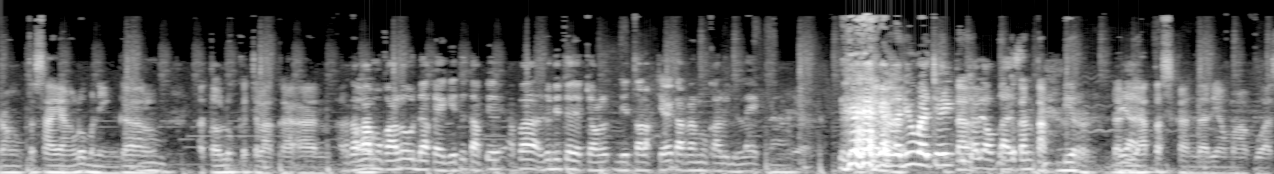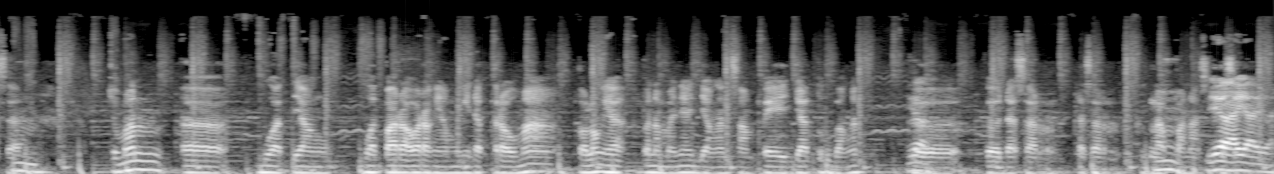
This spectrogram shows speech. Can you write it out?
orang tersayang lu meninggal. Hmm. Atau lu kecelakaan atau nggak muka lu udah kayak gitu tapi apa lu ditolak, ditolak cewek karena muka lu jelek nah Ya. diubah cuy Kita- kecuali oplas itu kan takdir dari Iya. atas kan dari yang maha kuasa Hmm. cuman eh, buat yang buat para orang yang mengidap trauma tolong ya apa namanya jangan sampai jatuh banget ke Ya. ke dasar dasar kegelapan Hmm. asli iya iya iya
